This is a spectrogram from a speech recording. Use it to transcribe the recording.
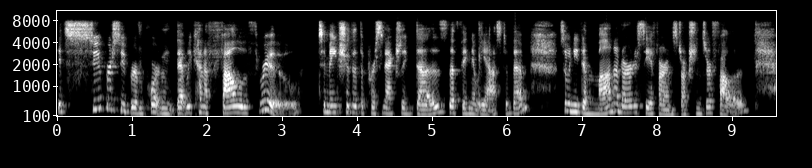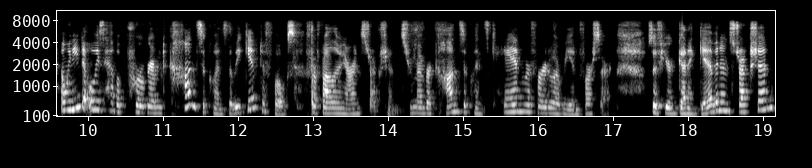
it's super, super important that we kind of follow through to make sure that the person actually does the thing that we asked of them. So we need to monitor to see if our instructions are followed. And we need to always have a programmed consequence that we give to folks for following our instructions. Remember, consequence can refer to a reinforcer. So if you're going to give an instruction,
